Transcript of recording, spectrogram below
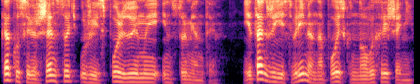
как усовершенствовать уже используемые инструменты. И также есть время на поиск новых решений.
